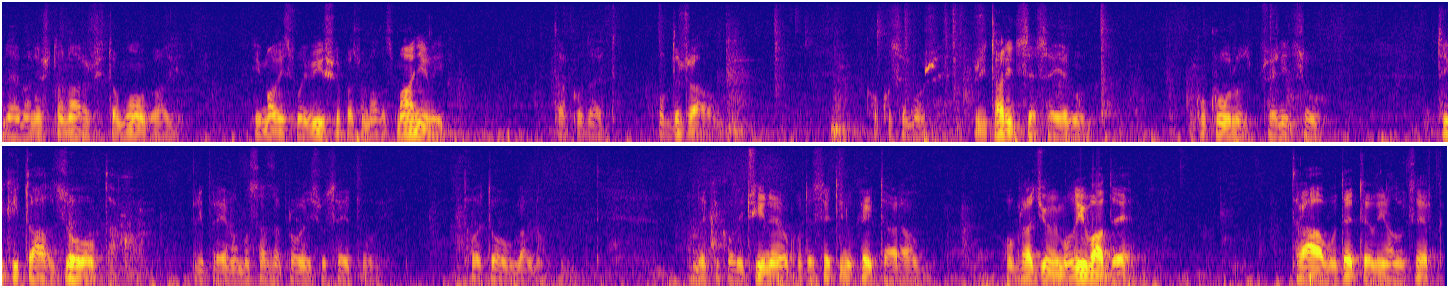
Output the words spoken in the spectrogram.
Nema nešto naročito mogu, ali imali smo i više pa smo malo smanjili. Tako da, eto, obdržavam koliko se može. Žitarice sejemo, kukuruz, pšenicu, trikital, zov, tako. Pripremamo sad za prolećnu setvu. To je to uglavnom. Neke količine, oko desetinu hektara, obrađujemo livade, travu, detelina, lucerka.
